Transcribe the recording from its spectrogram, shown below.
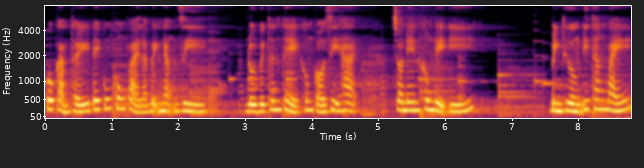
Cô cảm thấy đây cũng không phải là bệnh nặng gì. Đối với thân thể không có gì hại, cho nên không để ý. Bình thường đi thang máy,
